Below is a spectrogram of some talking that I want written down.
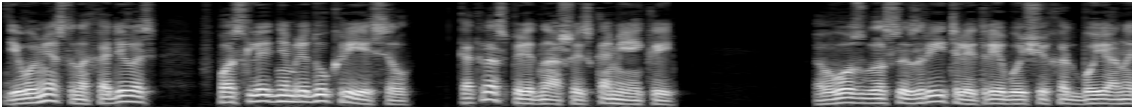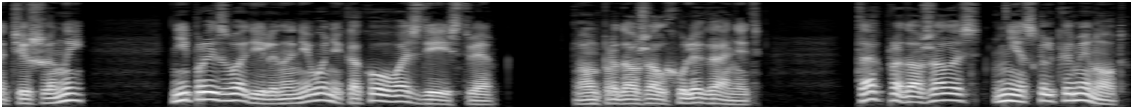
Его место находилось в последнем ряду кресел, как раз перед нашей скамейкой. Возгласы зрителей, требующих от Буяна тишины, не производили на него никакого воздействия. Он продолжал хулиганить. Так продолжалось несколько минут.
